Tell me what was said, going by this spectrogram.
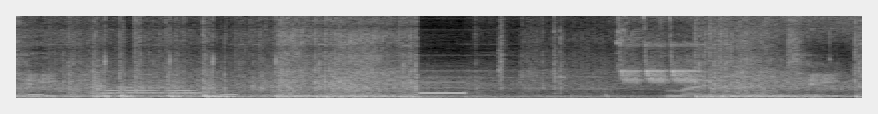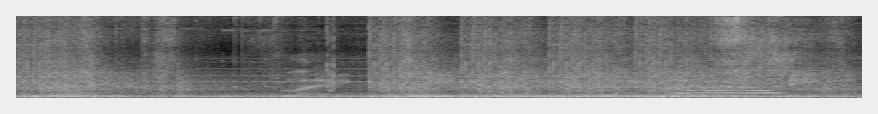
Taken. Flag taken. Flag taken. Flag taken.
